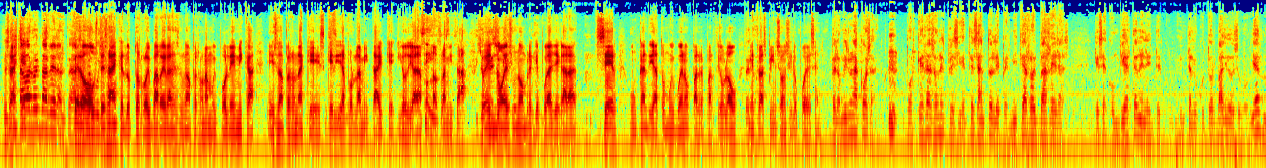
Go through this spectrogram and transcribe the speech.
Ustedes saben que- estaba Roy Barreras. pues, pero ustedes saben que el doctor Roy Barreras es una persona muy polémica, es una persona que es querida por la mitad y, que, y odiada por la otra mitad. Entonces no que- es un hombre que pueda llegar a ser un candidato muy bueno para el partido de la U, Pero- mientras Pinzón sí lo puede ser. Pero mire una cosa, ¿por qué razón el presidente Santos le permite a Roy Barreras que se convierta en el inter- interlocutor válido de su gobierno?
